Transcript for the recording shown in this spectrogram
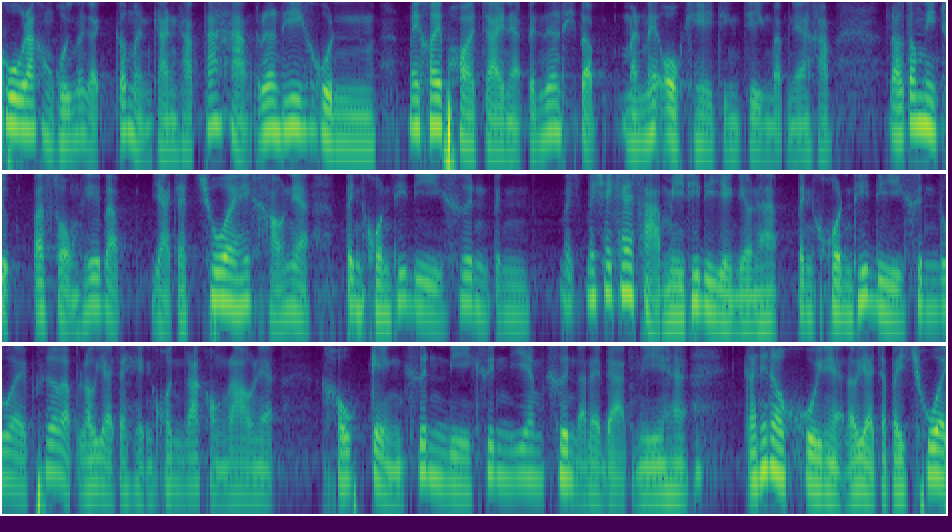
คู่รักของคุณมันก็เหมือนกันครับ ถ้าหากเรื่องที่คุณไม่ค่อยพอใจเนี่ย เป็นเรื่องที่แบบมันไม่โอเคจริง ๆ แบบนี้ครับ เราต้องมีจุดประสงค์ที่แบบอยากจะช่วยให้เขาเนี่ยเป็นคนที่ดีขึ้น เป็นไม่ไม่ใช่แค่สามีที่ดีอย่างเดียวนะครับ เป็นคนที่ดีขึ้นด้วย เพื่อแบบเราอยากจะเห็นคนรักของเราเนี่ยเขาเก่งขึ้นดีขึ้นเยี่ยมขึ้นอะไรแบบนี้ฮะ การที่เราคุยเนี่ยเราอยากจะไปช่วย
